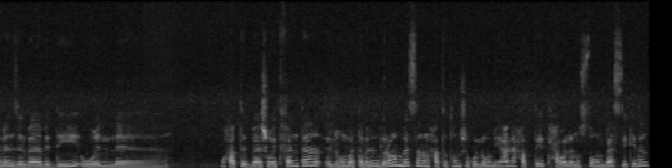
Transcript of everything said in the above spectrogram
هننزل بقى بالدقيق وال وحطيت بقى شوية فانتا اللي هما التمانين جرام بس أنا محطيتهمش كلهم يعني حطيت حوالي نصهم بس كده.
